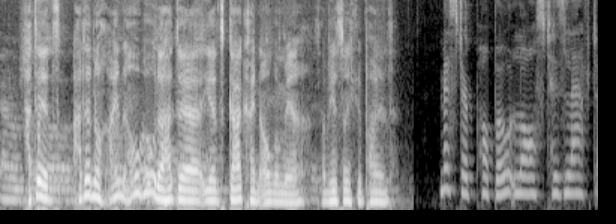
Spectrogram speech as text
Hat er jetzt, hat er noch ein Auge oder hat er jetzt gar kein Auge mehr? Das habe ich jetzt noch nicht gepeilt. Mr. Popo lost his left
